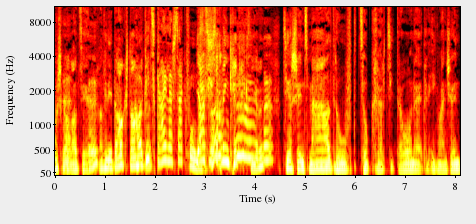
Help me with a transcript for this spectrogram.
Angst gehabt als ich. Ich habe wieder da gestanden. Aber ein bisschen geil hast du es gefunden. Ja, es ist so ein bisschen Kick gewesen, oder? Zuerst schön das Mehl drauf, Zucker, die Zitrone, dann irgendwann schön,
